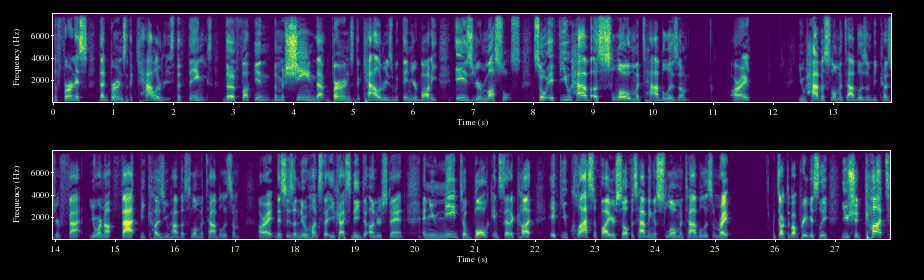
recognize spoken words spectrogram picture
the furnace that burns the calories, the things, the fucking the machine that burns the calories within your body is your muscles. So if you have a slow metabolism, all right? You have a slow metabolism because you're fat. You are not fat because you have a slow metabolism. All right. This is a nuance that you guys need to understand. And you need to bulk instead of cut if you classify yourself as having a slow metabolism, right? We talked about previously, you should cut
